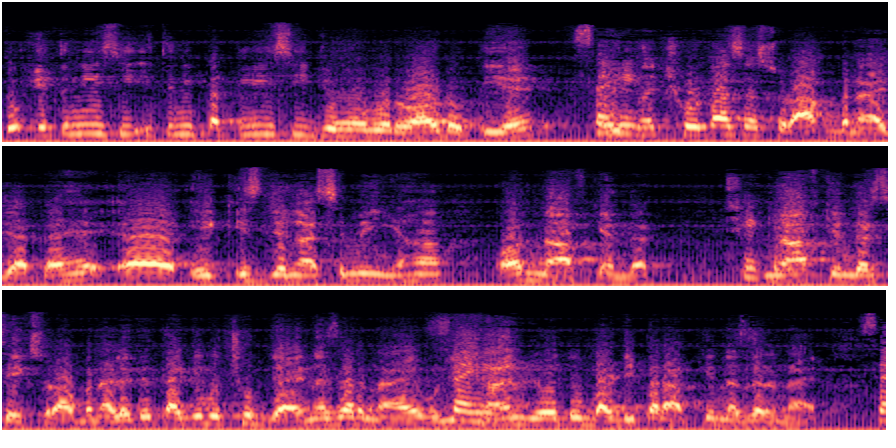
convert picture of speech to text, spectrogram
تو اتنی سی اتنی پتلی سی جو ہے وہ راڈ ہوتی ہے اتنا چھوٹا سا سوراخ بنایا جاتا ہے ایک اس جگہ سے میں یہاں اور ناف کے اندر۔ ناف کے اندر سے ایک سوراخ بنا لیتے تاکہ وہ چھپ جائے نظر نہ آئے۔ وہ نشان جو ہے تو باڈی پر آپ کی نظر نہ آئے۔ تو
